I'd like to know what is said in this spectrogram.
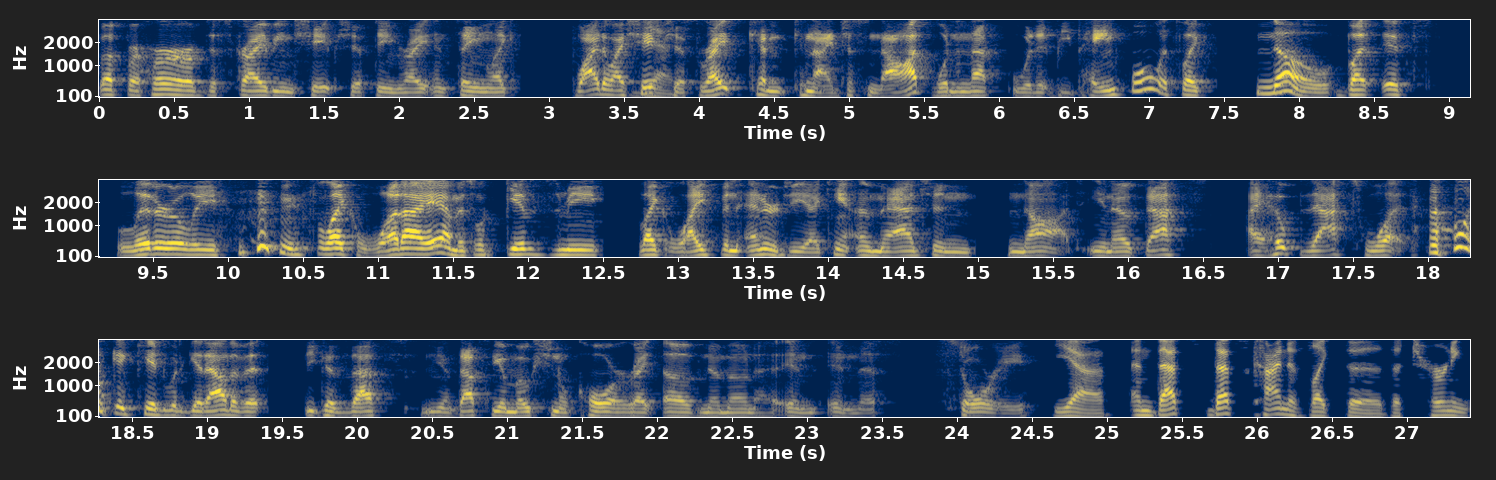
But for her, describing shapeshifting, right, and saying like, why do I shapeshift, Yes. right? Can can I just not? Wouldn't that would it be painful? It's like no, but it's literally it's like what I am. It's what gives me like life and energy. I can't imagine not. You know, that's I hope that's what like a kid would get out of it because that's you know that's the emotional core right of Nimona in in this story. Yeah, and that's that's kind of like the the turning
